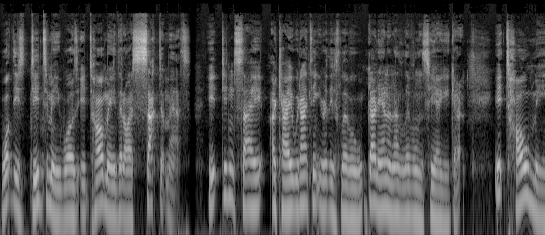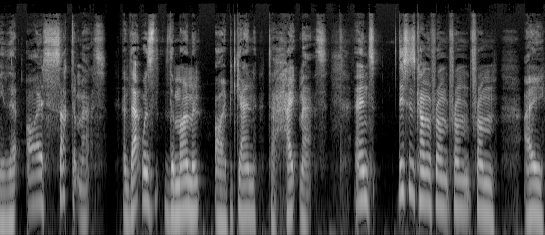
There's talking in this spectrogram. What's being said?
what this did to me was it told me that I sucked at maths. It didn't say, okay, we don't think you're at this level, go down another level and see how you go. It told me that I sucked at maths. And that was the moment I began to hate maths. And this is coming from from from a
